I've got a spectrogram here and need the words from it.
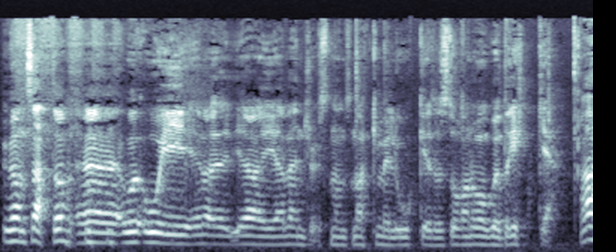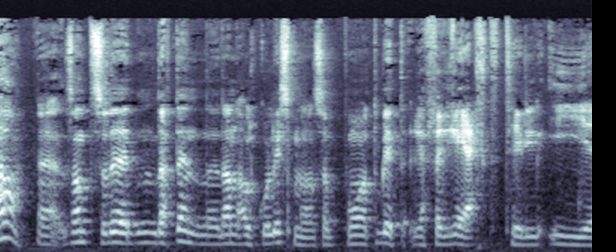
uansett, da. Uh, og, og i, ja, i Avengers, når han snakker med Loke, så står han òg og drikker. Sant? Så det, dette er den alkoholismen som på en måte blitt referert til i,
